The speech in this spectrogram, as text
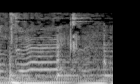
single day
